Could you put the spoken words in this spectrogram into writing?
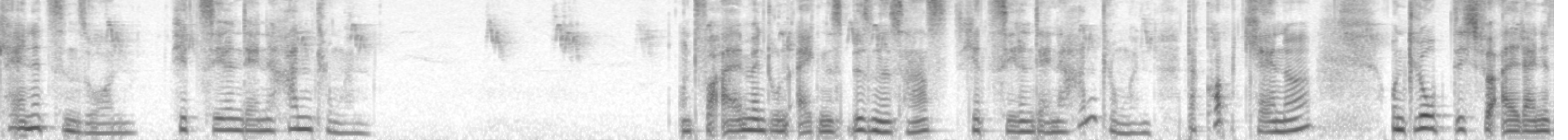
keine Zensoren. Hier zählen deine Handlungen. Und vor allem, wenn du ein eigenes Business hast, hier zählen deine Handlungen. Da kommt keiner und lobt dich für all deine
